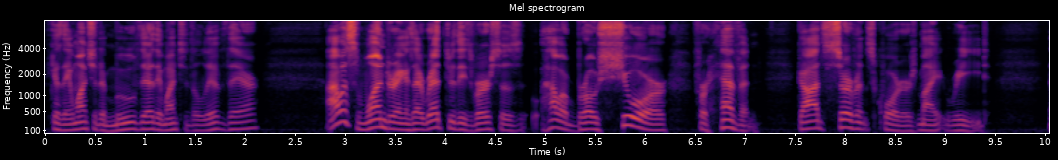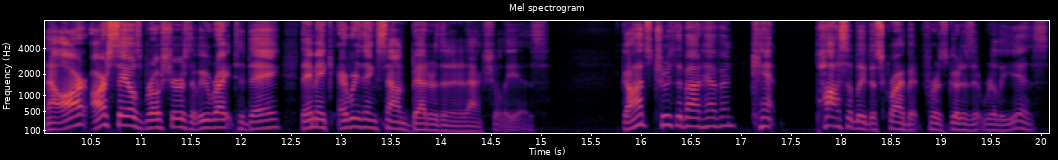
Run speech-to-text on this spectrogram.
because they want you to move there, they want you to live there. I was wondering as I read through these verses how a brochure for heaven, God's servants' quarters, might read. Now, our, our sales brochures that we write today, they make everything sound better than it actually is. God's truth about heaven can't possibly describe it for as good as it really is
